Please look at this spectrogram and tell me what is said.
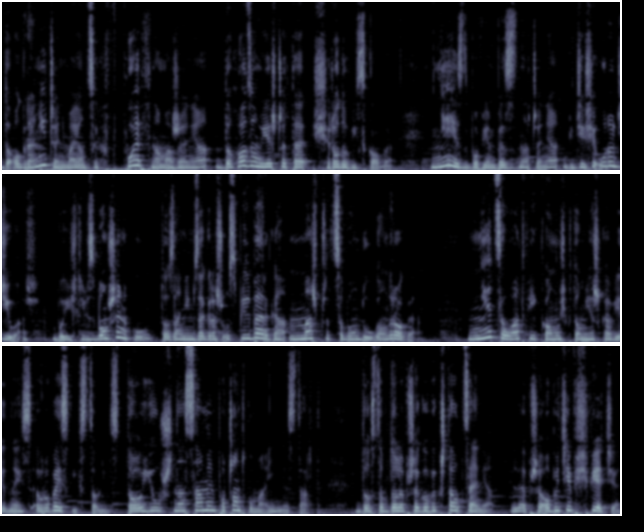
Do ograniczeń mających wpływ na marzenia dochodzą jeszcze te środowiskowe. Nie jest bowiem bez znaczenia, gdzie się urodziłaś, bo jeśli w Zbąszynku, to zanim zagrasz u Spielberga, masz przed sobą długą drogę. Nieco łatwiej komuś, kto mieszka w jednej z europejskich stolic. To już na samym początku ma inny start. Dostęp do lepszego wykształcenia, lepsze obycie w świecie.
